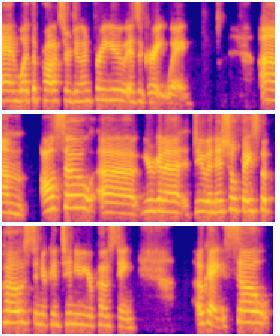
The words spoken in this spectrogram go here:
and what the products are doing for you is a great way. Um, also, uh, you're going to do initial Facebook posts and you continue your posting. Okay, so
